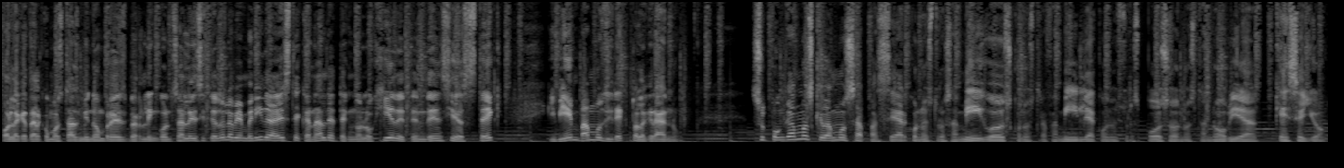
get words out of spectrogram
Hola, ¿qué tal? ¿Cómo estás? Mi nombre es Berlín González y te doy la bienvenida a este canal de tecnología de Tendencias Tech. Y bien, vamos directo al grano. Supongamos que vamos a pasear con nuestros amigos, con nuestra familia, con nuestro esposo, nuestra novia, qué sé yo.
